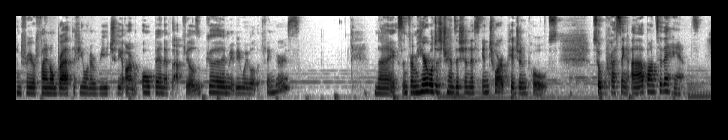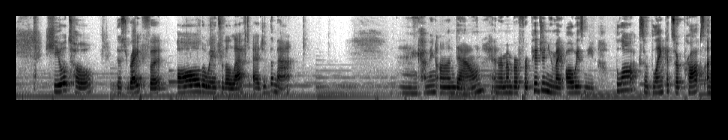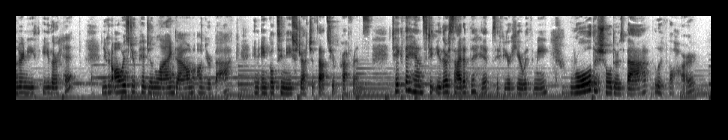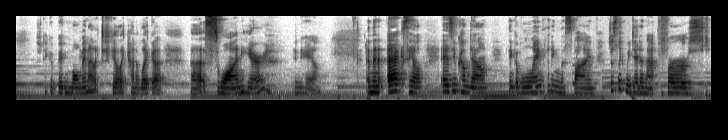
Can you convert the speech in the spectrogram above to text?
And for your final breath, if you want to reach the arm open, if that feels good, maybe wiggle the fingers. Nice. And from here, we'll just transition this into our pigeon pose. So pressing up onto the hands, heel toe, this right foot all the way to the left edge of the mat. And coming on down. And remember, for pigeon, you might always need blocks or blankets or props underneath either hip. And you can always do pigeon lying down on your back in ankle to knee stretch if that's your preference. Take the hands to either side of the hips if you're here with me. Roll the shoulders back, lift the heart. So take a big moment. I like to feel like kind of like a, a swan here. Inhale. And then exhale. As you come down, think of lengthening the spine, just like we did in that first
